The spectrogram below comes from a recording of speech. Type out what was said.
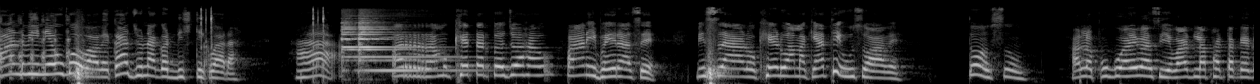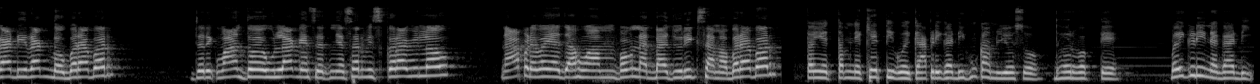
માંડવી ને એવું બહુ આવે કા, જુનાગઢ ડિસ્ટ્રિક્ટ વાળા? હા. અર, અમુક ખેતર તો જો હાવ પાણી ભર્યા છે. બિસાડો ખેડવામાં ક્યાંથી ઉસો આવે? તો શું? હાલો પૂગો આવ્યા છીએ. વાડલા ફાટકે ગાડી રાખ દો બરાબર? જરીક વાંધો એવું લાગે છે, ત્યાં સર્વિસ કરાવી લઉં. ને આપણે વયા જાઉં આમ ભવનાથ બાજુ રિક્ષામાં, બરાબર? તઈએ તમને ખેતી હોય કે આપણી ગાડી શું કામ લ્યો છો દર વખતે? બગડી ને ગાડી.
